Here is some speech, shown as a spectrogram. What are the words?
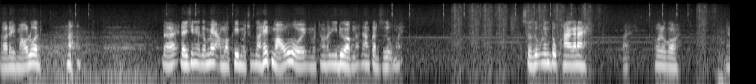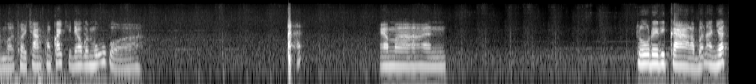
Là đầy máu luôn. Đấy đấy chính là cái mẹo mà khi mà chúng ta hết máu rồi mà chúng ta đi đường ấy, đang cần sử dụng ấy sử dụng liên tục hai cái này. Đấy, thôi được rồi. Để mở thời trang phong cách thì đeo cái mũ của em uh, Roderica là vẫn là nhất.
